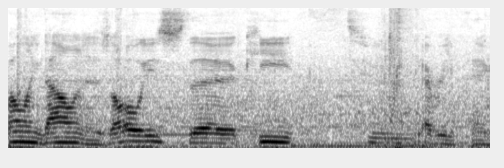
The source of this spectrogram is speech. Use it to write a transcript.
Falling down is always the key to everything.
